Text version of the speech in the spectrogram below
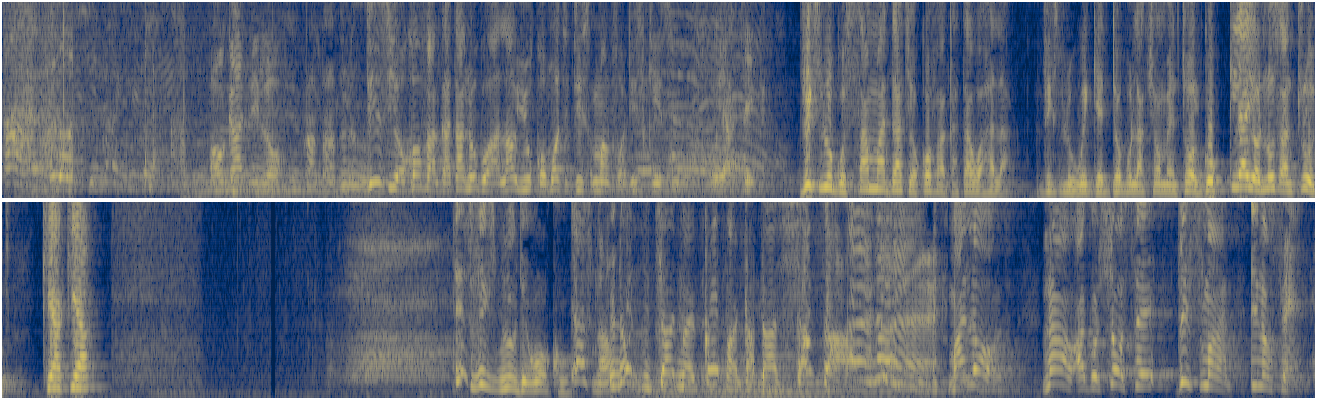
Ah. Oga di law dis your cough and catarrh no go allow you comot dis man for dis case o oya take. Vicks Blue go sama that your cough and catarrh wahala. Vicks Blue wey get double action menthol go clear your nose and throat. Kia kia. This Vicks Blue dey work o. Yes, now. E don discharge my cough and catarrh sharp sharp. My lord, now I go show say this man innocent.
